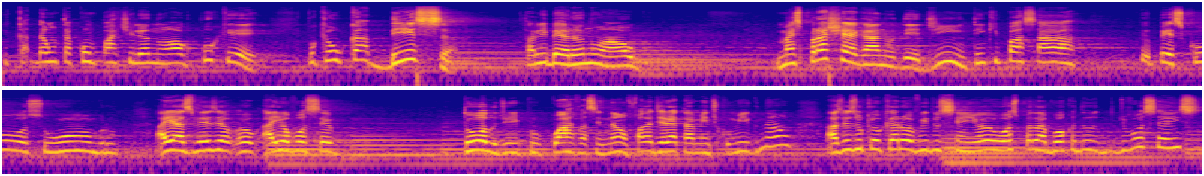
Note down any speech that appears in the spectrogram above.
e cada um está compartilhando algo. Por quê? Porque o cabeça está liberando algo. Mas para chegar no dedinho, tem que passar o pescoço, o ombro. Aí às vezes eu, eu aí eu vou ser tolo de ir para o quarto e falar assim, não, fala diretamente comigo. Não, às vezes o que eu quero ouvir do Senhor eu ouço pela boca do, de vocês.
